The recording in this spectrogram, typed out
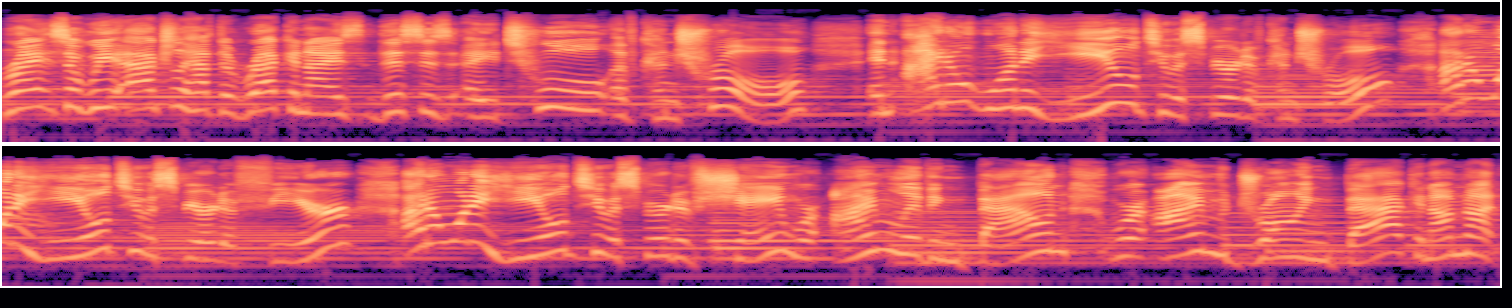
right? So we actually have to recognize this is a tool of control, and I don't want to yield to a spirit of control. I don't want to yield to a spirit of fear. I don't want to yield to a spirit of shame where I'm living bound, where I'm drawing back, and I'm not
